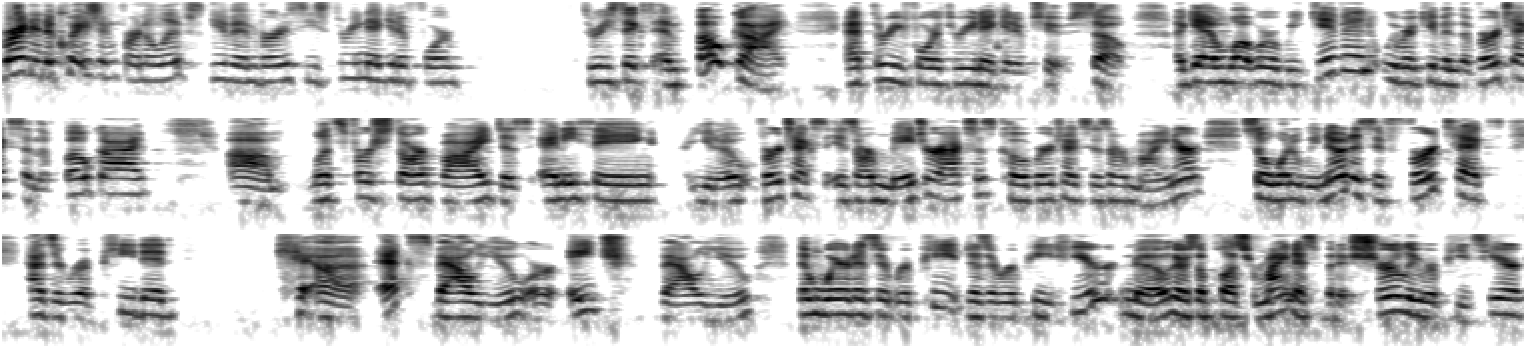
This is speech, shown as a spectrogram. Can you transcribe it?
Write an equation for an ellipse given vertices 3, negative 4, 3, 6, and foci at 3, 4, 3, negative 2. So, again, what were we given? We were given the vertex and the foci. Um, let's first start by, does anything, you know, vertex is our major axis, co-vertex is our minor. So what do we notice? If vertex has a repeated uh, x value or h value, then where does it repeat? Does it repeat here? No, there's a plus or minus, but it surely repeats here.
